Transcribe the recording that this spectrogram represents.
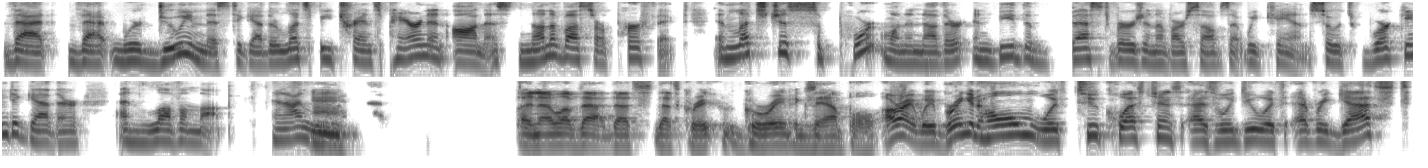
that that we're doing this together let's be transparent and honest none of us are perfect and let's just support one another and be the best version of ourselves that we can so it's working together and love them up and i love mm. that and I love that. That's that's great, great example. All right, we bring it home with two questions as we do with every guest.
